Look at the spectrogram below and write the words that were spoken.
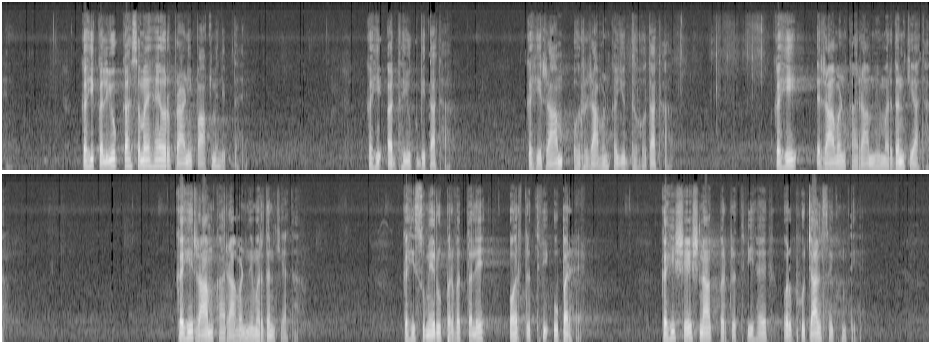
कहीं कलयुग का समय है और प्राणी पाप में लिप्त है। कहीं अर्धयुग बीता था, कहीं राम और रावण का युद्ध होता था, कहीं रावण का राम ने मर्दन किया था, कहीं राम का रावण ने मर्दन किया था, कहीं सुमेरु पर्वत तले और पृथ्वी ऊपर है। कहीं शेष नाग पर पृथ्वी है और भूचाल से घूमती है।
